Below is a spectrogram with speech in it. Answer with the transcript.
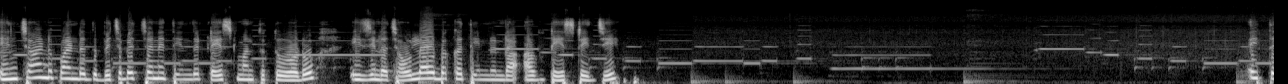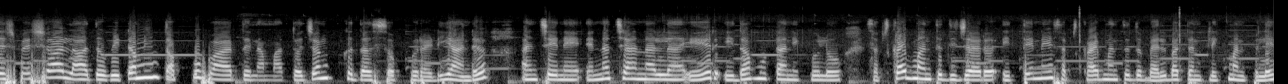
ಎಂಚಾಂಡ್ ಪಂಡದ್ದು ಬೆಚ್ಚ ಬೆಚ್ಚನೆ ತಿಂದು ಟೇಸ್ಟ್ ಮಂತ ತೋಡು ಈಜಿಂಡ ಚೌಲಾಯಿ ಬಕ್ಕ ತಿಂಡುಂಡ ಅವು ಟೇಸ್ಟ್ ಇಜ್ಜಿ. ಇತ್ತೆ ಸ್ಪೆಷಲ್ ಆದ ವಿಟಮಿನ್ ತಪ್ಪು ಬಾರ್ದು ನಮ್ಮ ತ್ವಜಂಕದ ಸೊಪ್ಪು ರೆಡಿ ಆಂಡ್ ಅಂಚೆನೆ ಎನ್ನ ಚಾನಲ್ನ ಏರ್ ಇದ ಮುಟ್ಟ ನಿಕ್ಕುಲು. ಸಬ್ಸ್ಕ್ರೈಬ್ ಮಂತದಿಜಾರ್ ಇತ್ತೇನೆ ಸಬ್ಸ್ಕ್ರೈಬ್ ಮಂತದ್ದು ಬೆಲ್ ಬಟನ್ ಕ್ಲಿಕ್ ಮನ್ಪುಲೆ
